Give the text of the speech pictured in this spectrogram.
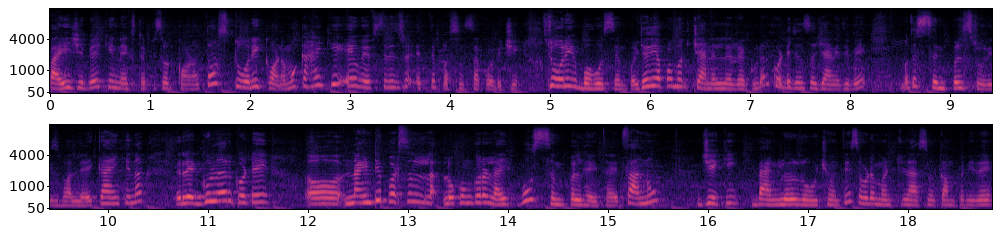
पाइबे कि नेक्स्ट एपिसोड कौन तो स्टोरी कौन मुझे कहीं वेब सीरीज एत प्रशंसा करुच्ची स्टोरी बहुत सिंपल जब आप चैनल रेगुलर गोटे जिनस जानते हैं मत सिंपल स्टोरीज भल लगे कहीं रेगुलर गोटे नाइंटी परसेंट लोकंर लाइफ बहुत सिंपल होता है सानु जे कि बांगलोर रोचे से गोटे मल्टीनेशनल कंपनी में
